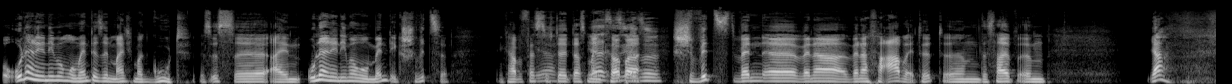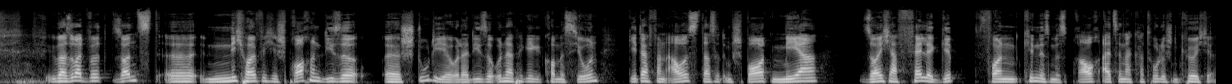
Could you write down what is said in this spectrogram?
unangenehme Momente sind manchmal gut. Es ist äh, ein unangenehmer Moment, ich schwitze. Ich habe festgestellt, ja. dass mein ja, Körper also schwitzt, wenn äh, wenn er wenn er verarbeitet. Ähm, deshalb ähm, ja, über sowas wird sonst äh, nicht häufig gesprochen. Diese äh, Studie oder diese unabhängige Kommission geht davon aus, dass es im Sport mehr solcher Fälle gibt von Kindesmissbrauch als in der katholischen Kirche,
